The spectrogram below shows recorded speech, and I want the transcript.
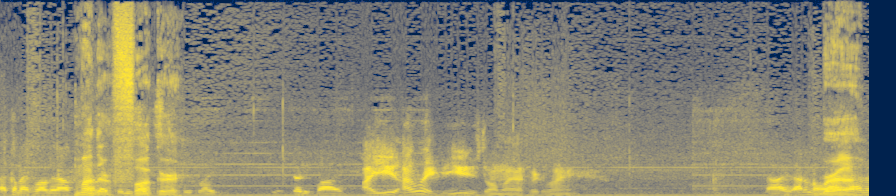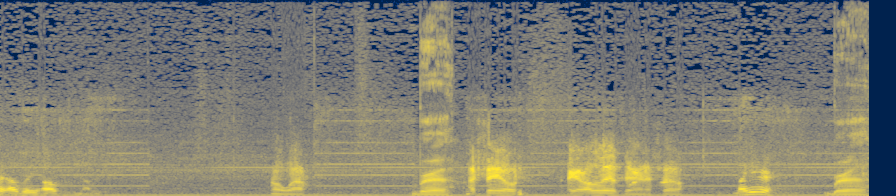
I come back welded out. 'cause I like 36, Motherfucker. Like 35. I u- I like used all my epic light. Nah, I, I don't know. I, Bruh. I haven't upgraded. Oh, no. Oh wow. Bruh, I failed. I got all the way up there and I fell. right here. bruh.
